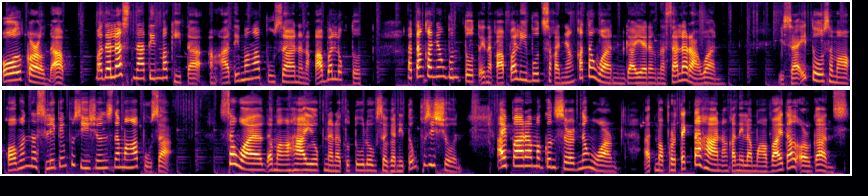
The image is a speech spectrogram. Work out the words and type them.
All curled up. Madalas natin makita ang ating mga pusa na nakabaluktot at ang kanyang buntot ay nakapalibot sa kanyang katawan gaya ng nasa larawan. Isa ito sa mga common na sleeping positions ng mga pusa. Sa wild, ang mga hayop na natutulog sa ganitong posisyon ay para mag-conserve ng warmth at maprotektahan ang kanilang mga vital organs.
